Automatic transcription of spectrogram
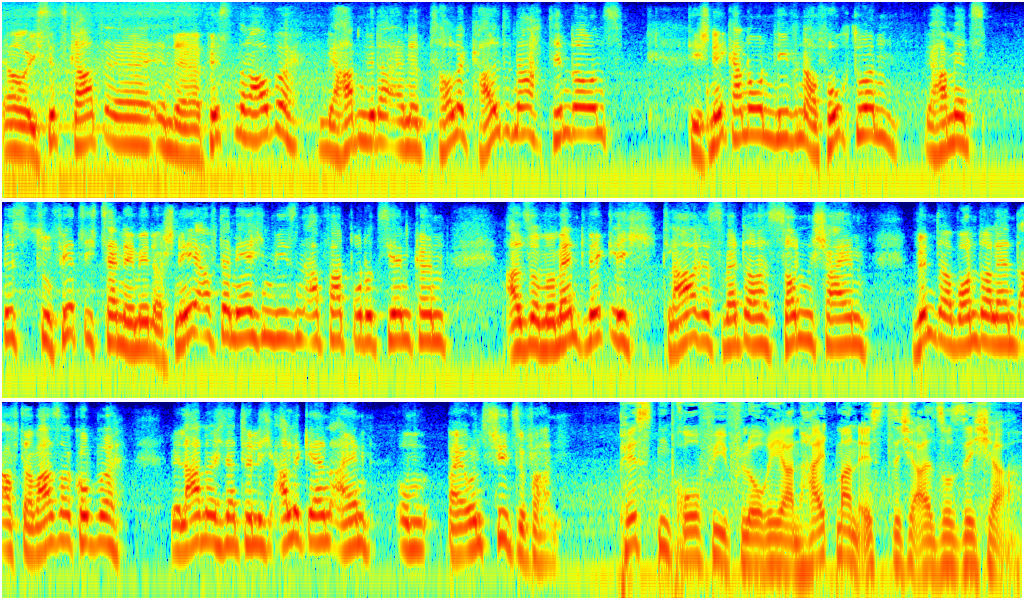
Ja, ich sitze gerade äh, in der Pistenraube. Wir haben wieder eine tolle kalte Nacht hinter uns. Die Schneekanonen liefen auf Hochtouren. Wir haben jetzt bis zu 40 cm Schnee auf der Märchenwiesenabfahrt produzieren können. Also im Moment wirklich klares Wetter, Sonnenschein, Winter Wonderland auf der Wasserkuppe. Wir laden euch natürlich alle gern ein, um bei uns Ski zu fahren. Pistenprofi Florian Heidmann ist sich also sicher.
